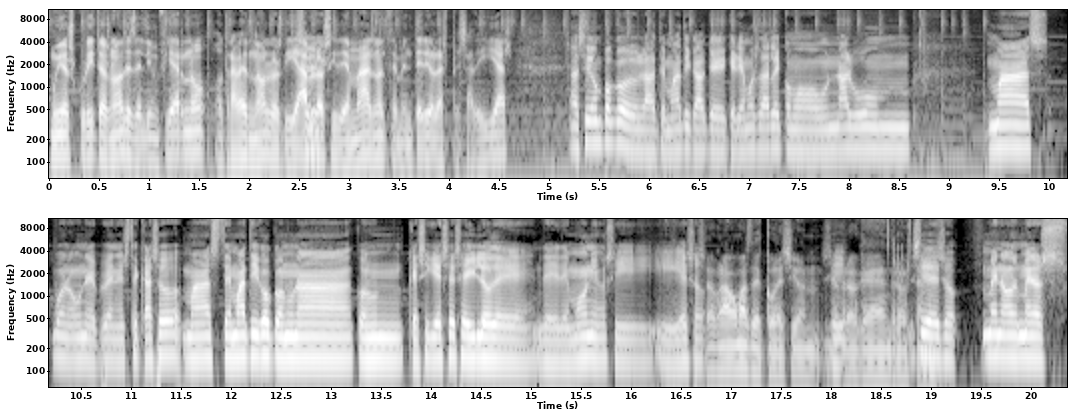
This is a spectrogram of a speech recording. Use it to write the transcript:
muy oscuritos, ¿no? Desde el infierno, otra vez, ¿no? Los diablos y demás, ¿no? El cementerio, las pesadillas. Ha sido un poco la temática que queríamos darle como un álbum más, bueno, un EP en este caso, más temático con una con un, que siguiese ese hilo de, de demonios y, y eso. O sea, con algo más de cohesión, yo creo que entre los Sí, temas. eso. Menos, menos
